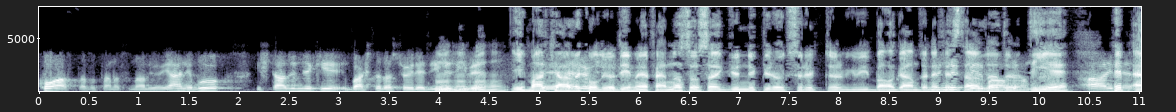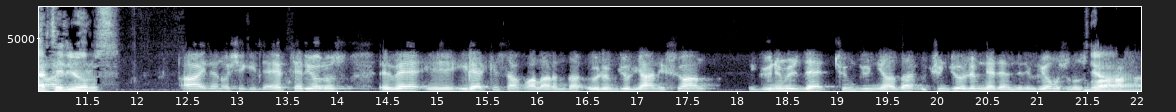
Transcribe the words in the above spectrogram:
Koa hastası tanısını alıyor. Yani bu işte az önceki başta da söylediğimiz Hı hı gibi hı. İhmalkarlık e, oluyor öksürük- değil mi efendim? Nasıl olsa günlük bir öksürüktür, bir balgamdır, nefes darlığıdır diye Aynen, hep erteliyoruz. Aynen o şekilde erteliyoruz ve e, ileriki safhalarında ölümcül. Yani şu an günümüzde tüm dünyada üçüncü ölüm nedenidir biliyor musunuz? Ya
